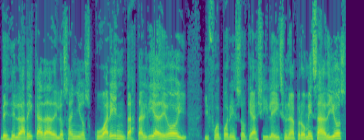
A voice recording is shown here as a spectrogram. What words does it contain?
desde la década de los años 40 hasta el día de hoy. Y fue por eso que allí le hice una promesa a Dios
